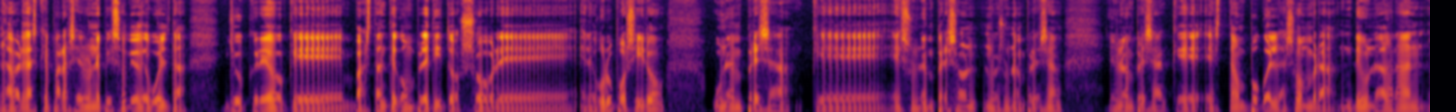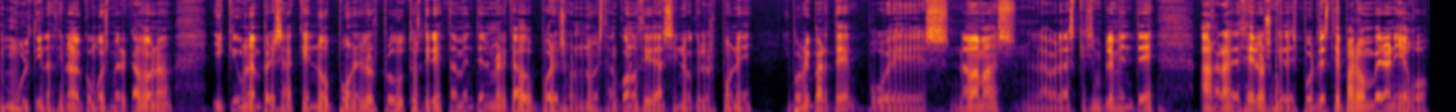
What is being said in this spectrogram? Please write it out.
La verdad es que para ser un episodio de vuelta, yo creo que bastante completito sobre el grupo Siro, una empresa que es un empresón, no es una empresa, es una empresa que está un poco en la sombra de una gran multinacional como es Mercadona y que una empresa que no pone los productos directamente en el mercado, por eso no es tan conocida, sino que los pone y por mi parte, pues nada más. La verdad es que simplemente agradeceros que después de este parón veraniego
